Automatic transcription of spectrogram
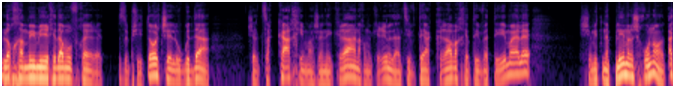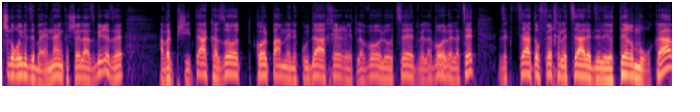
לוחמים מיחידה מובחרת, זה פשיטות של אוגדה, של צק"חים, מה שנקרא, אנחנו מכירים את זה, הצוותי הקרב החטיבתיים האלה, שמתנפלים על שכונות. עד שלא רואים את זה בעיניים, קשה להסביר את זה, אבל פשיטה כזאת, כל פעם לנקודה אחרת, לבוא, להוצאת ולבוא ולצאת, זה קצת הופך לצה"ל את זה ליותר מורכב,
